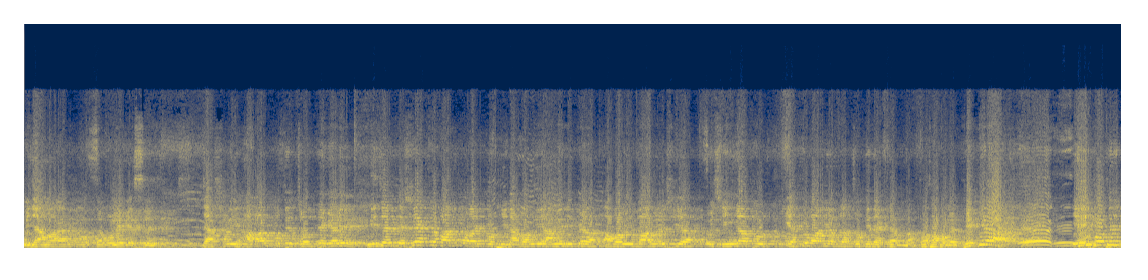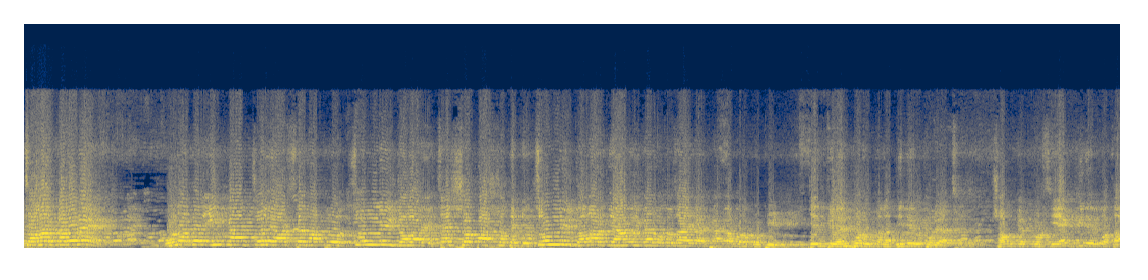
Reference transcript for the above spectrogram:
ওই যে আমার আগে বক্তা বলে গেছে যে আসলে পথে চলতে গেলে নিজের দেশে একটা বাড়ি করাই কঠিন। আবার ওই আমেরিকা আবার ওই মালয়েশিয়া ওই সিঙ্গাপুর এত বাড়ি আমরা চোখে দেখতাম না। কথা বলেন ঠিক। এই পথে চলার কারণে ওনাদের ইনকাম চলে আসছে মাত্র চল্লিশ ডলারে চারশো, পাঁচশো থেকে চল্লিশ ডলার দিয়ে আমেরিকার মতো জায়গায় থাকা বড় কঠিন। কিন্তু এরপরও তারা দিনের উপরে আছে। সংক্ষেপ করছি, একদিনের কথা।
